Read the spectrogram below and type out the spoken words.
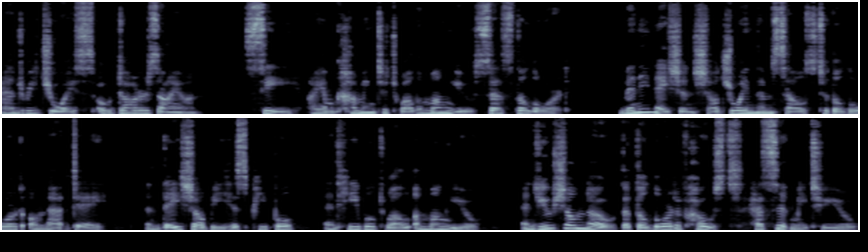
and rejoice, O daughter Zion. See, I am coming to dwell among you, says the Lord. Many nations shall join themselves to the Lord on that day, and they shall be his people, and he will dwell among you. And you shall know that the Lord of hosts has sent me to you.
